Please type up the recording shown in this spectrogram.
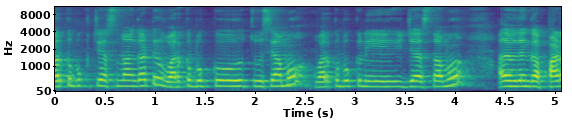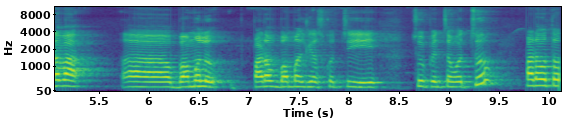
వర్క్ బుక్ చేస్తున్నాం కాబట్టి వర్క్ బుక్ చూసాము. వర్క్ బుక్ని యూజ్ చేస్తాము. అదేవిధంగా పడవ బొమ్మలు పడవ బొమ్మలు చేసుకొచ్చి చూపించవచ్చు. పడవతో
